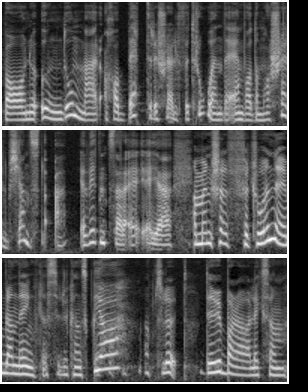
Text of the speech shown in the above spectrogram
barn och ungdomar har bättre självförtroende än vad de har självkänsla. Jag vet inte, så här, är, är jag... Ja, men självförtroende är bland det enklaste du kan skapa. Ja. Absolut. Det är ju bara liksom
